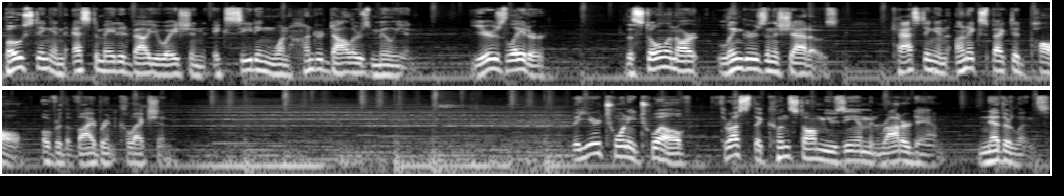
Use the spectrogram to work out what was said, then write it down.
boasting an estimated valuation exceeding $100 million. Years later, the stolen art lingers in the shadows, casting an unexpected pall over the vibrant collection. The year 2012 thrust the Kunsthal Museum in Rotterdam, Netherlands,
